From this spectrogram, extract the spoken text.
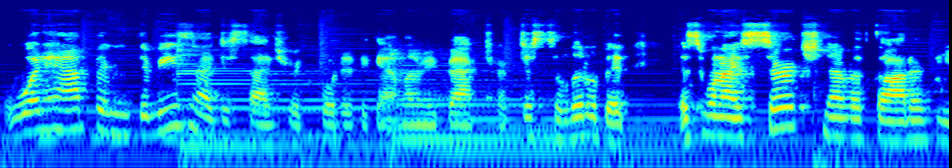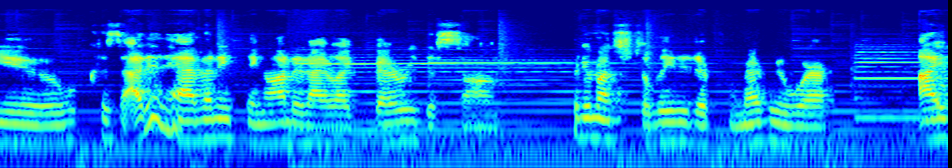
what happened? The reason I decided to record it again. Let me backtrack just a little bit. Is when I searched "Never Thought of You" because I didn't have anything on it. I like buried the song, pretty much deleted it from everywhere. I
